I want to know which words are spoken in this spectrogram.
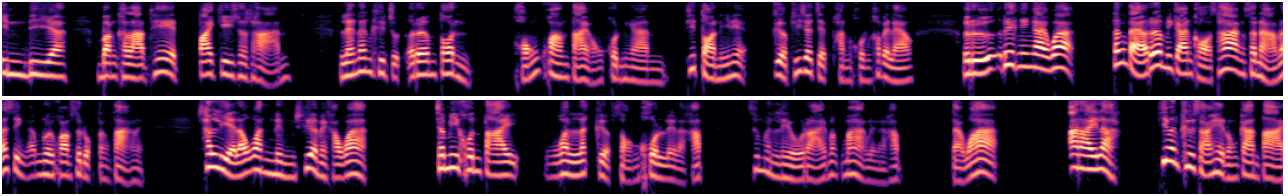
อินเดีย บังคลาเทศ ปากีสถาน และนั่นคือจุดเริ่มต้น ของความตายของคนงานที่ตอนนี้เนี่ยเกือบที่จะ 7,000 คนเข้าไปแล้ว หรือเรียกง่าย ๆ ว่าตั้งแต่เริ่มมีการก่อสร้างสนามและสิ่งอำนวยความสะดวกต่างๆเนี่ยเฉลี่ยแล้ววันหนึ่งเชื่อไหมครับว่า จะมีคนตายวันละเกือบสองคนเลยล่ะครับ ซึ่งมันเลวร้ายมากๆเลยนะครับ แต่ว่าอะไรล่ะ ที่มันคือสาเหตุของการตาย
